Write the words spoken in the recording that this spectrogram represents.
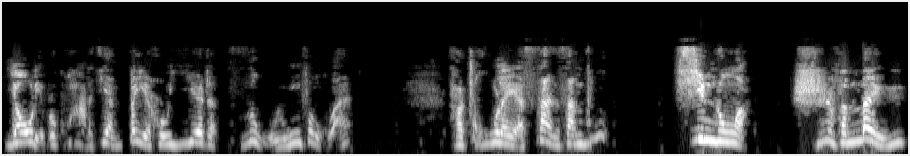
腰里边挎着剑，背后掖着子午龙凤环。他出来呀散散步，心中啊十分闷郁。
